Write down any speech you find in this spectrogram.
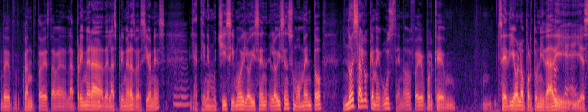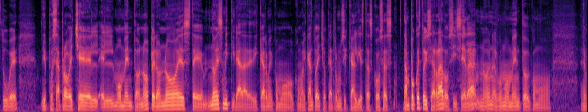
de- cuando todavía estaba en la primera de las primeras versiones. Ya tiene muchísimo y lo hice, en- lo hice en su momento. No es algo que me guste, ¿no? Fue porque se dio la oportunidad y- estuve y pues aproveché el, el momento, ¿no? Pero no este no es mi tirada dedicarme como como al canto he hecho teatro musical y estas cosas. Tampoco estoy cerrado, si se Sí. da, ¿no? En algún momento como eh,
